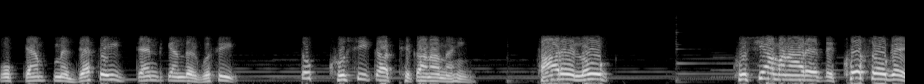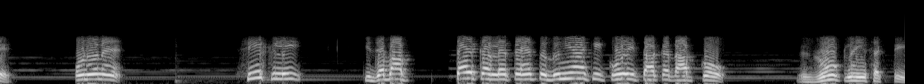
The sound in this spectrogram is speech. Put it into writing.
वो कैंप में जैसे ही टेंट के अंदर घुसी तो खुशी का ठिकाना नहीं। सारे लोग खुशियाँ मना रहे थे, खुश हो गए। उन्होंने सीख ली कि जब आप तय कर लेते हैं तो दुनिया की कोई ताकत आपको रोक नहीं सकती।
